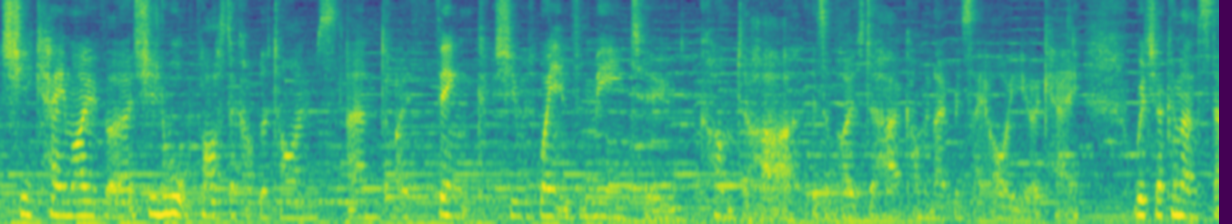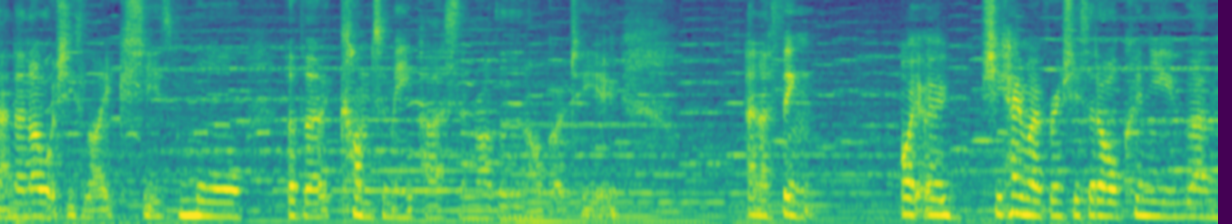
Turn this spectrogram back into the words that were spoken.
she came over, she'd walked past a couple of times and I think she was waiting for me to come to her as opposed to her coming over and say, oh, are you okay? Which I can understand, I know what she's like. She's more of a come to me person rather than I'll go to you. And I think I, I she came over and she said, oh, can you um,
